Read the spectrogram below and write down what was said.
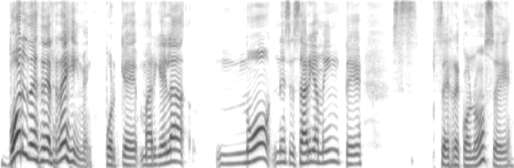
bordes del régimen, porque Mariela no necesariamente se reconoce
